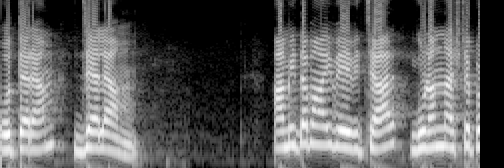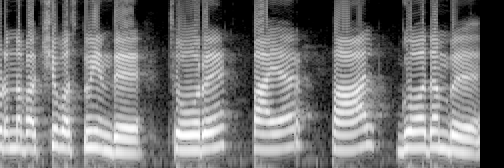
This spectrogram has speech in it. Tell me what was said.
ഉത്തരം ജലം. അമിതമായി വേവിച്ചാൽ ഗുണം നഷ്ടപ്പെടുന്ന ഭക്ഷ്യവസ്തു എന്ത്? ചോറ് പയർ പാൽ ഗോതമ്പ്.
